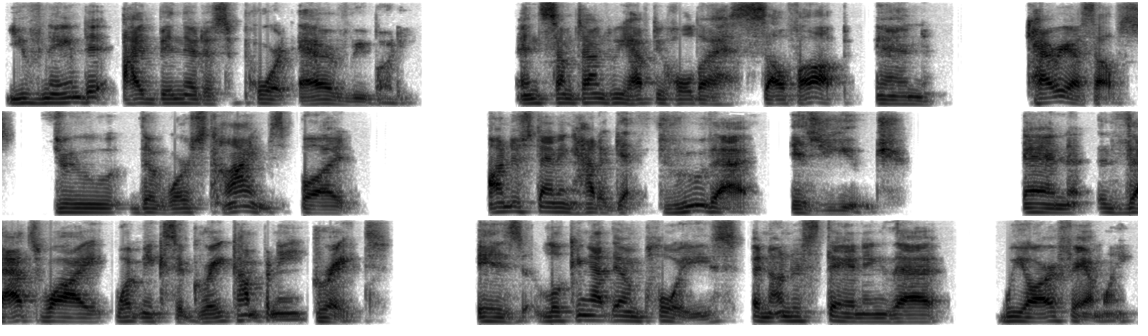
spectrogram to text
you've named it, I've been there to support everybody. And sometimes we have to hold ourselves up and carry ourselves through the worst times. But understanding how to get through that is huge. And that's why what makes a great company great is looking at their employees and understanding that we are a family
